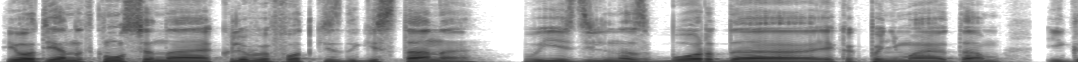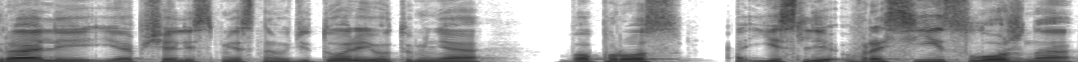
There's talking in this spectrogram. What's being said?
И вот я наткнулся на клевые фотки из Дагестана. Вы ездили на сбор, да, я как понимаю, там играли и общались с местной аудиторией. Вот у меня вопрос, если в России сложно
